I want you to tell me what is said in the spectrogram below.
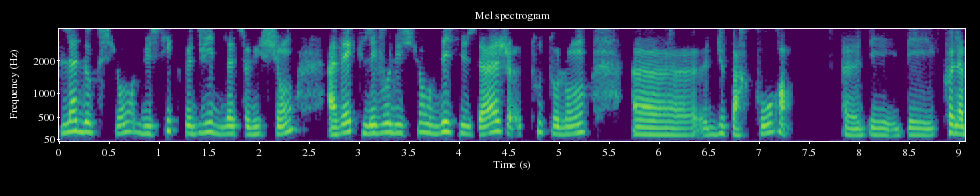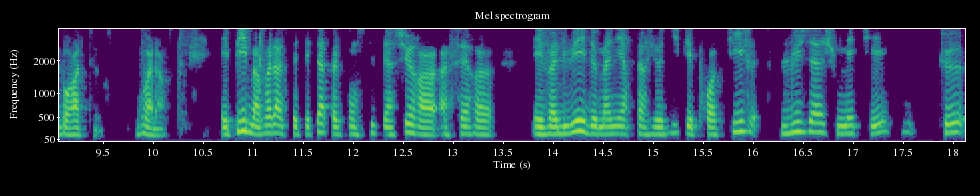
l'adoption du cycle de vie de la solution avec l'évolution des usages tout au long euh, du parcours euh, des, collaborateurs. Voilà. Et puis, ben voilà, cette étape, elle consiste bien sûr à, faire euh, évaluer de manière périodique et proactive l'usage métier que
